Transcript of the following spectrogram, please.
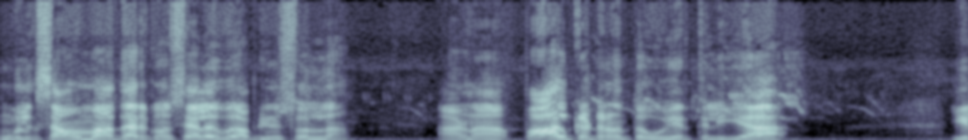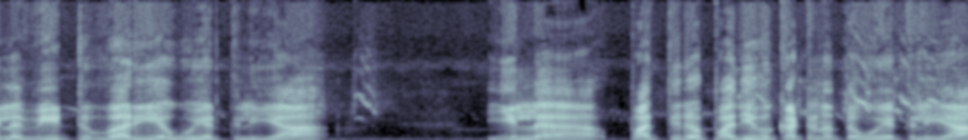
உங்களுக்கு சமமாக தான் இருக்கும் செலவு அப்படின்னு சொல்லலாம். ஆனால் பால் கட்டணத்தை உயர்த்தலையா? இல்லை வீட்டு வரியை உயர்த்தலையா? இல்லை பத்திர பதிவு கட்டணத்தை உயர்த்தலையா?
